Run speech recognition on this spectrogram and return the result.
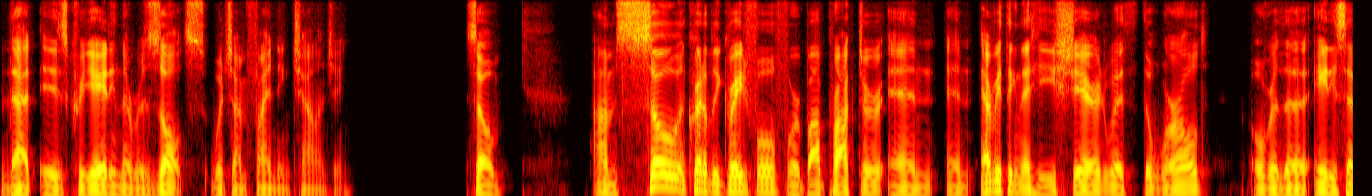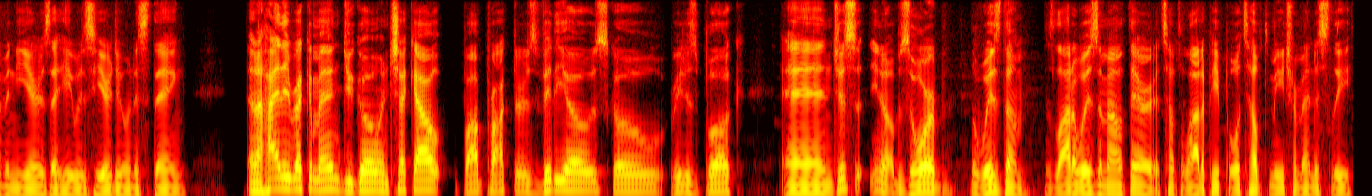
that is creating the results which I'm finding challenging. So, I'm so incredibly grateful for Bob Proctor and and everything that he shared with the world over the 87 years that he was here doing his thing. And I highly recommend you go and check out Bob Proctor's videos, go read his book, and just, you know, absorb the wisdom. There's a lot of wisdom out there. It's helped a lot of people. It's helped me tremendously.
